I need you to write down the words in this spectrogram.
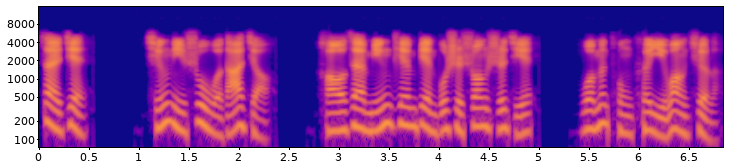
再见，请你恕我打搅。好在明天便不是双十节，我们统可以忘却了。”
